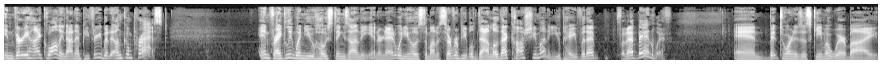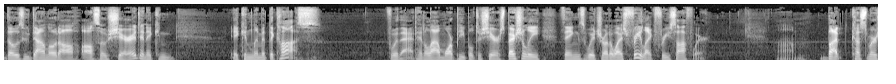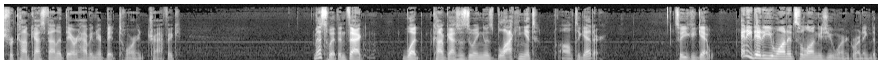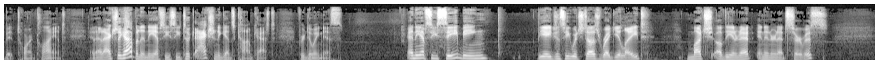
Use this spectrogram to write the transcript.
in very high quality, not MP3, but uncompressed. And frankly, when you host things on the internet, when you host them on a server and people download, that costs you money. You pay for that for that bandwidth. And BitTorrent is a schema whereby those who download also share it, and it can it can limit the costs for that and allow more people to share, especially things which are otherwise free, like free software. Um, but customers for Comcast found that they were having their BitTorrent traffic messed with. In fact, what Comcast was doing was blocking it altogether. So you could get any data you wanted so long as you weren't running the BitTorrent client. And that actually happened, and the FCC took action against Comcast for doing this. And the FCC, being the agency which does regulate much of the internet and internet service,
